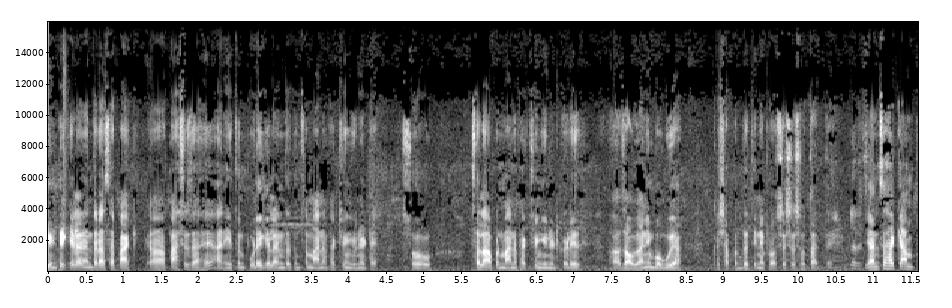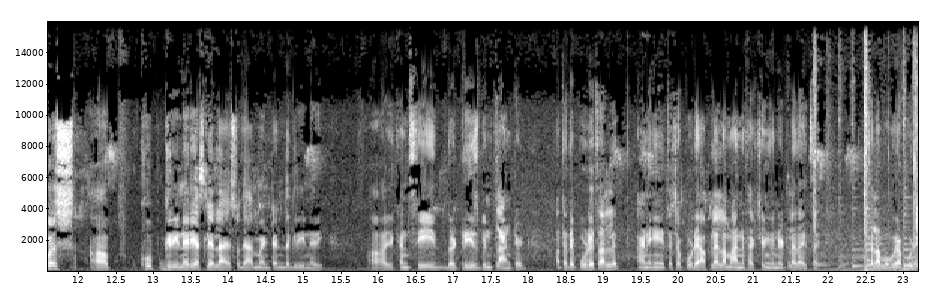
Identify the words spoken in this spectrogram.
entry केल्यानंतर असा पॅक पॅसेज आहे आणि इथून पुढे गेल्यानंतर तुमचं मॅन्युफॅक्चरिंग युनिट आहे. सो चला आपण मॅन्युफॅक्चरिंग युनिटकडे जाऊया आणि बघूया कशा पद्धतीने प्रोसेसेस होत आहेत ते. यांचा हा कॅम्पस खूप ग्रीनरी असलेला आहे so they have maintain the greenery you can see the trees been planted आता ते पुढे चाललेत आणि त्याच्या पुढे आपल्याला मॅन्युफॅक्चरिंग युनिटला जायचं आहे त्याला बघूया पुढे.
